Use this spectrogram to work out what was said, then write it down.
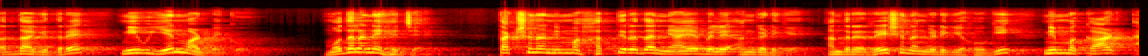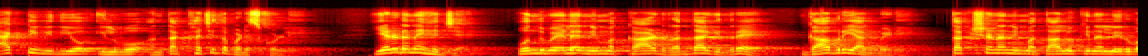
ರದ್ದಾಗಿದ್ದರೆ ನೀವು ಏನು ಮಾಡಬೇಕು? ಮೊದಲನೇ ಹೆಜ್ಜೆ. ತಕ್ಷಣ ನಿಮ್ಮ ಹತ್ತಿರದ ನ್ಯಾಯಬೆಲೆ ಅಂಗಡಿಗೆ, ಅಂದರೆ ರೇಷನ್ ಅಂಗಡಿಗೆ ಹೋಗಿ ನಿಮ್ಮ ಕಾರ್ಡ್ ಆಕ್ಟಿವ್ ಇದೆಯೋ ಇಲ್ವೋ ಅಂತ ಖಚಿತಪಡಿಸಿಕೊಳ್ಳಿ. ಎರಡನೇ ಹೆಜ್ಜೆ. ಒಂದು ವೇಳೆ ನಿಮ್ಮ ಕಾರ್ಡ್ ರದ್ದಾಗಿದ್ದರೆ ಗಾಬರಿಯಾಗಬೇಡಿ ತಕ್ಷಣ ನಿಮ್ಮ ತಾಲೂಕಿನಲ್ಲಿರುವ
